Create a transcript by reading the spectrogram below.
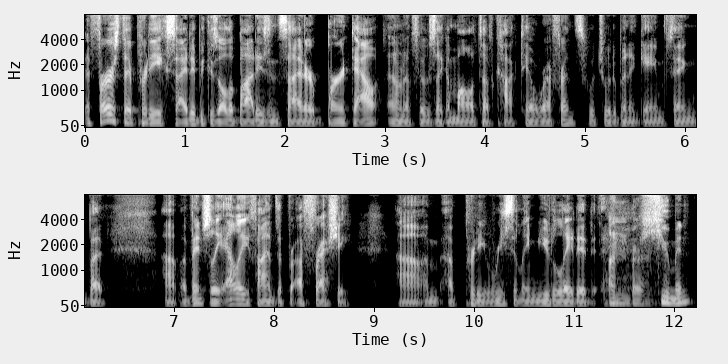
At first, they're pretty excited because all the bodies inside are burnt out. I don't know if it was like a Molotov cocktail reference, which would have been a game thing, but uh, eventually Ellie finds a, a freshie, um, a pretty recently mutilated Unburnt. human,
